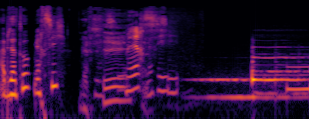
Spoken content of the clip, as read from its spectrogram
À bientôt. Merci. Merci. Merci. merci.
